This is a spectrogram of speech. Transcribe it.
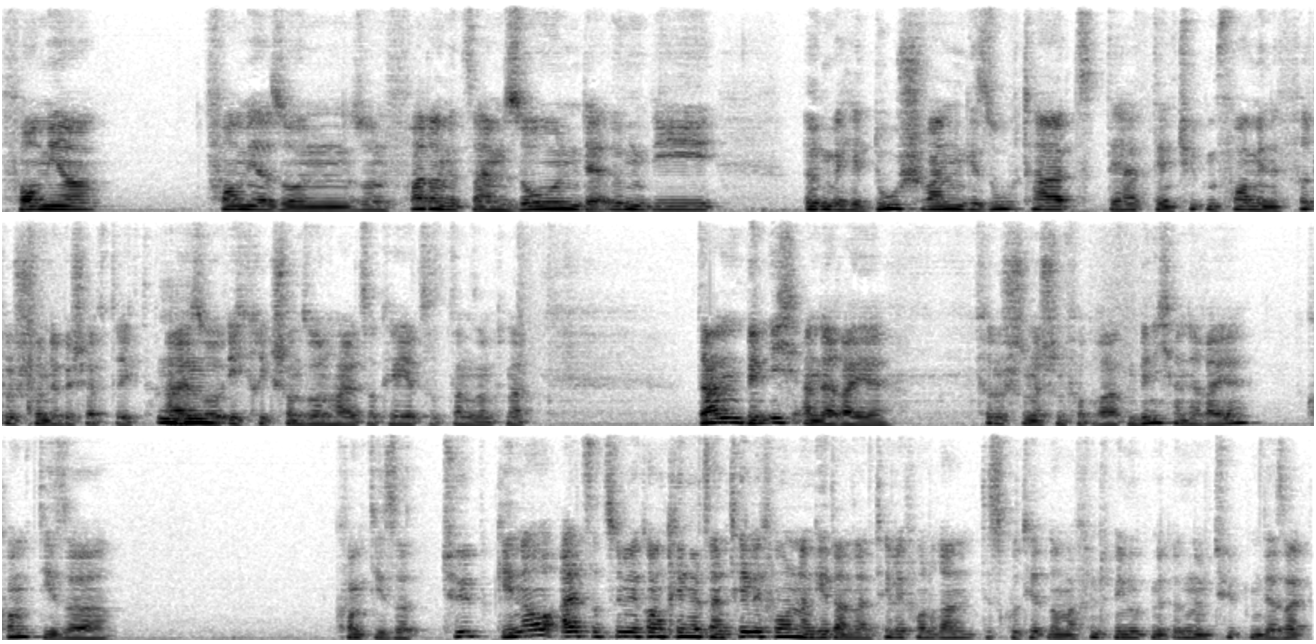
Vor mir, vor mir so ein, so ein Vater mit seinem Sohn, der irgendwie irgendwelche Duschwannen gesucht hat. Der hat den Typen vor mir eine Viertelstunde beschäftigt. Mhm. Also ich krieg schon so einen Hals. Okay, jetzt wird es langsam knapp. Dann bin ich an der Reihe. Viertelstunde schon verbraten. Bin ich an der Reihe kommt dieser kommt dieser Typ, genau als er zu mir kommt, klingelt sein Telefon, dann geht er an sein Telefon ran, diskutiert nochmal fünf Minuten mit irgendeinem Typen, der sagt,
